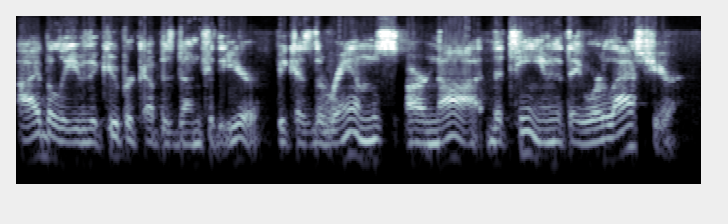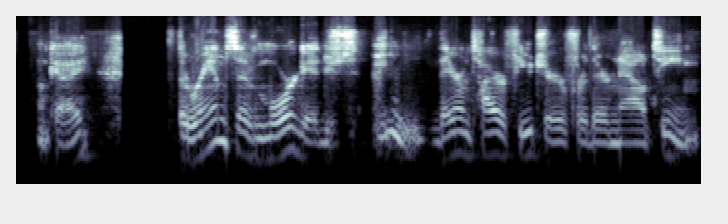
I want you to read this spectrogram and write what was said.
I believe the Cooper Kupp is done for the year because the Rams are not the team that they were last year. Okay. The Rams have mortgaged their entire future for their now team.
